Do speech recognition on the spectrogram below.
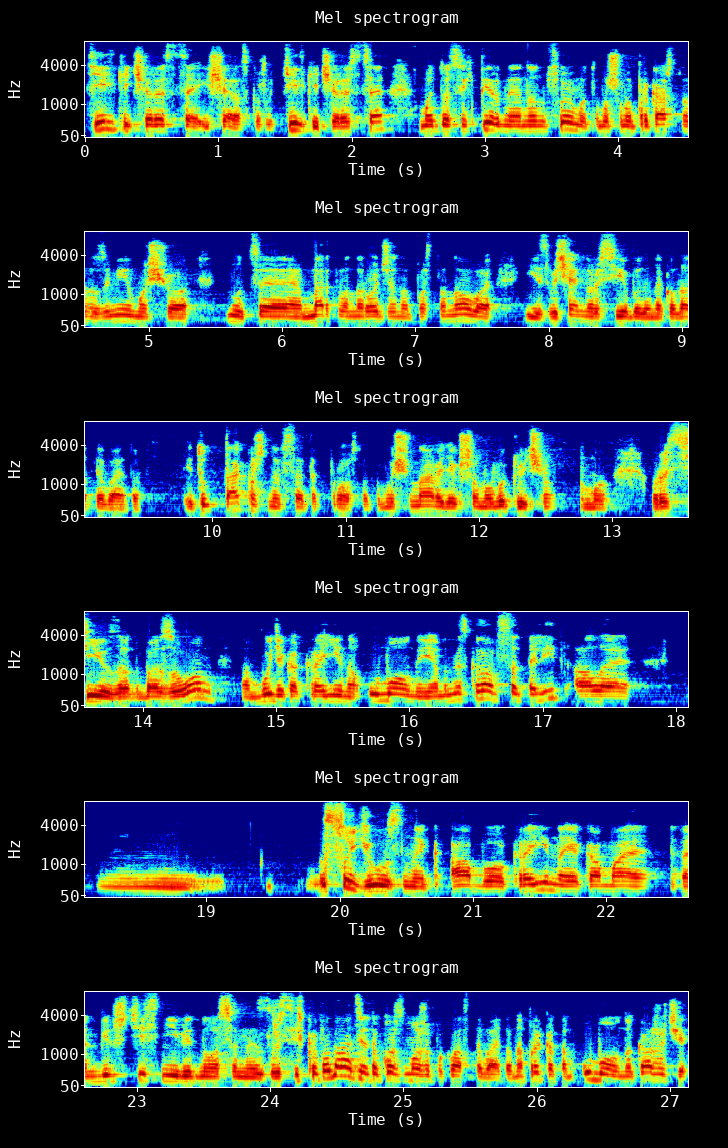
Тільки через це, і ще раз кажу, тільки через це ми до сих пір не анонсуємо, тому що ми прекрасно розуміємо, що ну це мертва народжена постанова, і звичайно Росія буде накладати вето. І тут також не все так просто, тому що навіть якщо ми виключимо Росію з Радбезу ООН, там будь-яка країна умовний, я б не сказав сателіт, але м, союзник або країна, яка має там більш тісні відносини з Російською Федерацією, також зможе покласти вето. Наприклад, там умовно кажучи,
